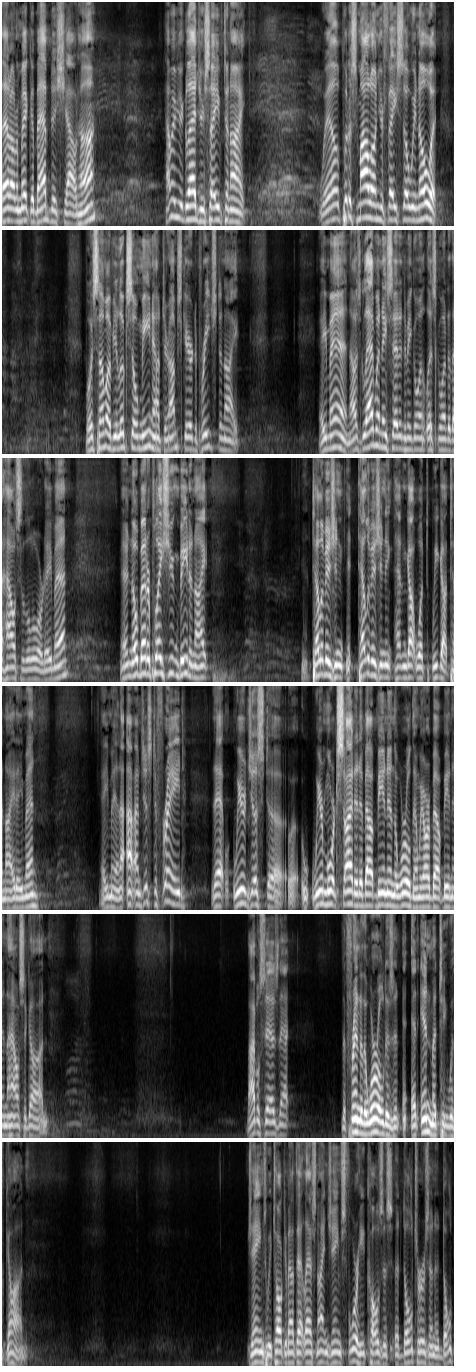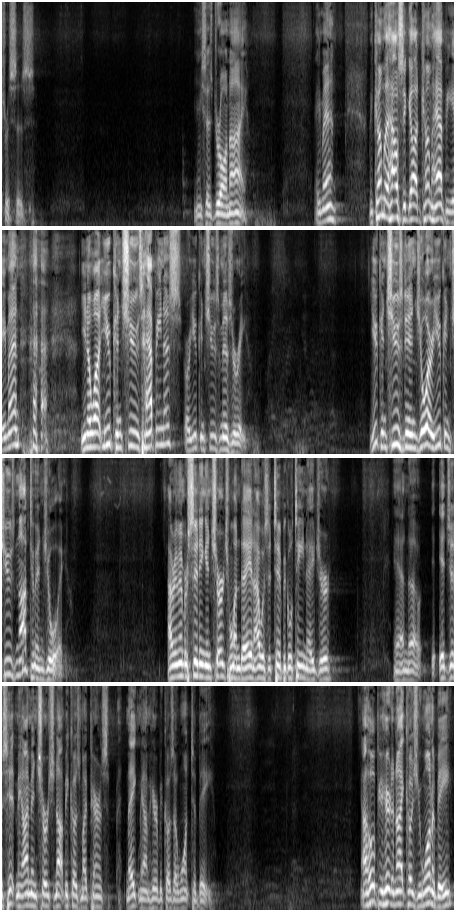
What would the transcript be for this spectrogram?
that ought to make a Baptist shout, huh? How many of you are glad you're saved tonight? Well, put a smile on your face so we know it. Boy, some of you look so mean out there. I'm scared to preach tonight. Amen. I was glad when they said unto to me, going, let's go into the house of the Lord. Amen. There's no better place you can be tonight. Television, television hasn't got what we got tonight. Amen. Amen. I, am just afraid that we're just uh, we're more excited about being in the world than we are about being in the house of God. Bible says that the friend of the world is at enmity with God. James, we talked about that last night in James 4. He calls us adulterers and adulteresses. And he says, Draw nigh. Amen. We come to the house of God, come happy. Amen. you know what? You can choose happiness or you can choose misery. You can choose to enjoy or you can choose not to enjoy. I remember sitting in church one day and I was a typical teenager. And uh, it just hit me. I'm in church not because my parents make me, I'm here because I want to be. I hope you're here tonight because you want to be.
